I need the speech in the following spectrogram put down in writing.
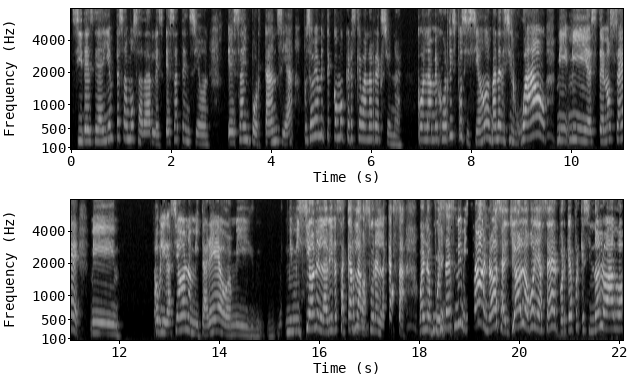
si desde ahí empezamos a darles esa atención, esa importancia, pues obviamente, ¿cómo crees que van a reaccionar? Con la mejor disposición, van a decir, wow, mi, mi, este, no sé, mi obligación o mi tarea o mi, mi, misión en la vida es sacar la basura en la casa. Bueno, pues es mi misión, ¿no? O sea, yo lo voy a hacer. ¿Por qué? Porque si no lo hago,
